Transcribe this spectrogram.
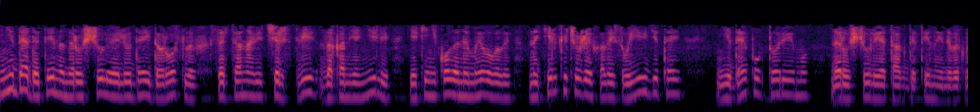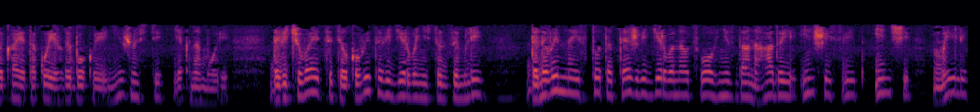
Ніде дитина не розчулює людей, дорослих, серця навіть черстві, закам'янілі, які ніколи не милували не тільки чужих, але й своїх дітей, ніде, повторюємо, не розчулює так дитина і не викликає такої глибокої ніжності, як на морі, де відчувається цілковита відірваність від землі, де невинна істота теж відірвана від свого гнізда, нагадує інший світ, інші милі,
